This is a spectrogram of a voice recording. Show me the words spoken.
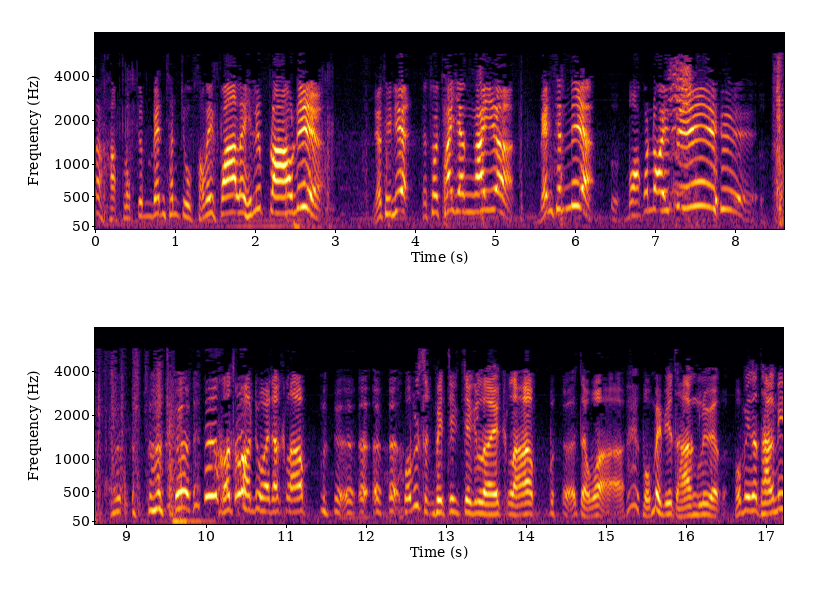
ต้องหักหลบจนเบนซ์ฉันจูบเสาไฟฟ้าเลยเห็นหรือเปล่าเนี่ย แล้วทีเนี้ยจะชดใช้ยังไงล่ะเบนซ์ฉันเนี่ย บอกมาหน่อยสิขอโทษด้วยนะครับ ผมรู้สึกผิดจริง ๆ เลยครับ แต่ว่าผมไม่มีทางเลือก ผมมีแต่ทางนี้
